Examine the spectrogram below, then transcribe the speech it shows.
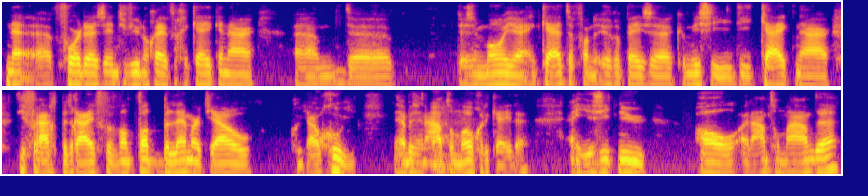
net, uh, voor deze interview nog even gekeken naar um, de. Er is een mooie enquête van de Europese Commissie die kijkt naar, die vraagt bedrijven, want wat belemmert jouw, jouw groei? Dan hebben ze een aantal mogelijkheden. En je ziet nu al een aantal maanden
